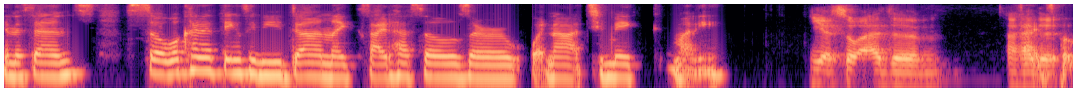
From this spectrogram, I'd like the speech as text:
in a sense. So what kind of things have you done, like side hustles or whatnot, to make money? Yeah, so I had um, I had a,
